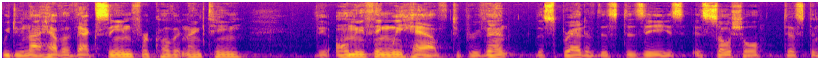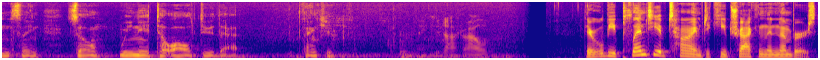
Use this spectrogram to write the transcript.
We do not have a vaccine for COVID 19. The only thing we have to prevent the spread of this disease is social distancing. So we need to all do that. Thank you. Thank you, Dr. Oliver. There will be plenty of time to keep tracking the numbers,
